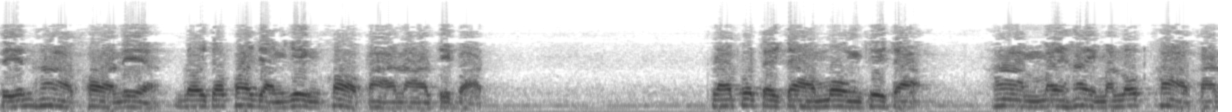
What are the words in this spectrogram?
ศีลห้าข้อเนี่ย โดยเฉพาะอย่างยิ่งข้อปานาติบาตพระพุทธเจ้ามุ่งที่จะห้ามไม่ให้มนุษย์ฆ่ากัน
